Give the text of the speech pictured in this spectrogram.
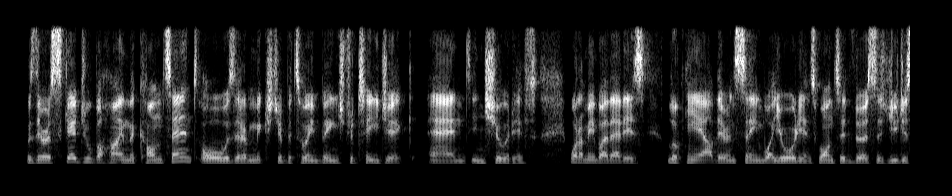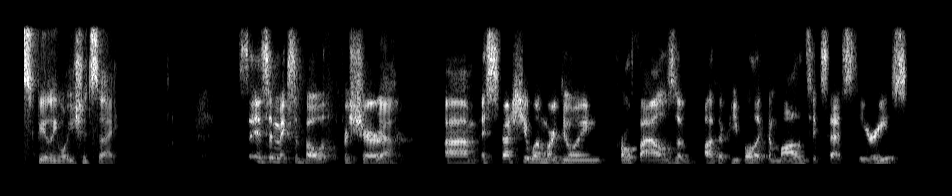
was there a schedule behind the content, or was it a mixture between being strategic and intuitive? What I mean by that is looking out there and seeing what your audience wanted versus you just feeling what you should say. It's a mix of both for sure. Yeah. Um, especially when we're doing profiles of other people, like the Model Success series.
